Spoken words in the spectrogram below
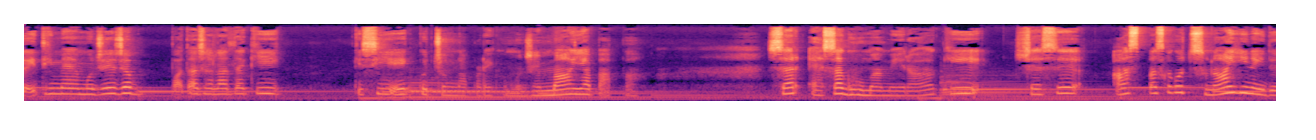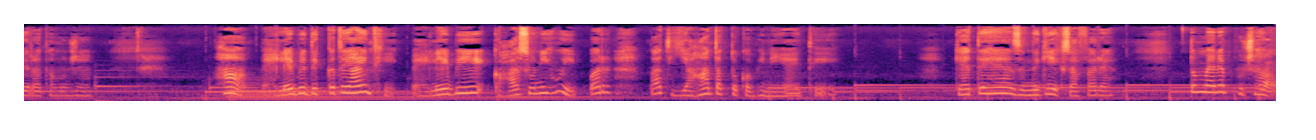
गई थी मैं, मुझे जब पता चला था कि किसी एक को चुनना पड़ेगा मुझे, माँ या पापा। सर, ऐसा घूमा मेरा कि जैसे आसपास का कुछ सुना ही नहीं दे रहा था मुझे। हाँ पहले भी दिक्कतें आई थी, पहले भी कहा सुनी हुई, पर बात यहाँ तक तो कभी नहीं आई थी। कहते हैं, ज़िंदगी एक सफ़र है। तो मैंने पूछा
